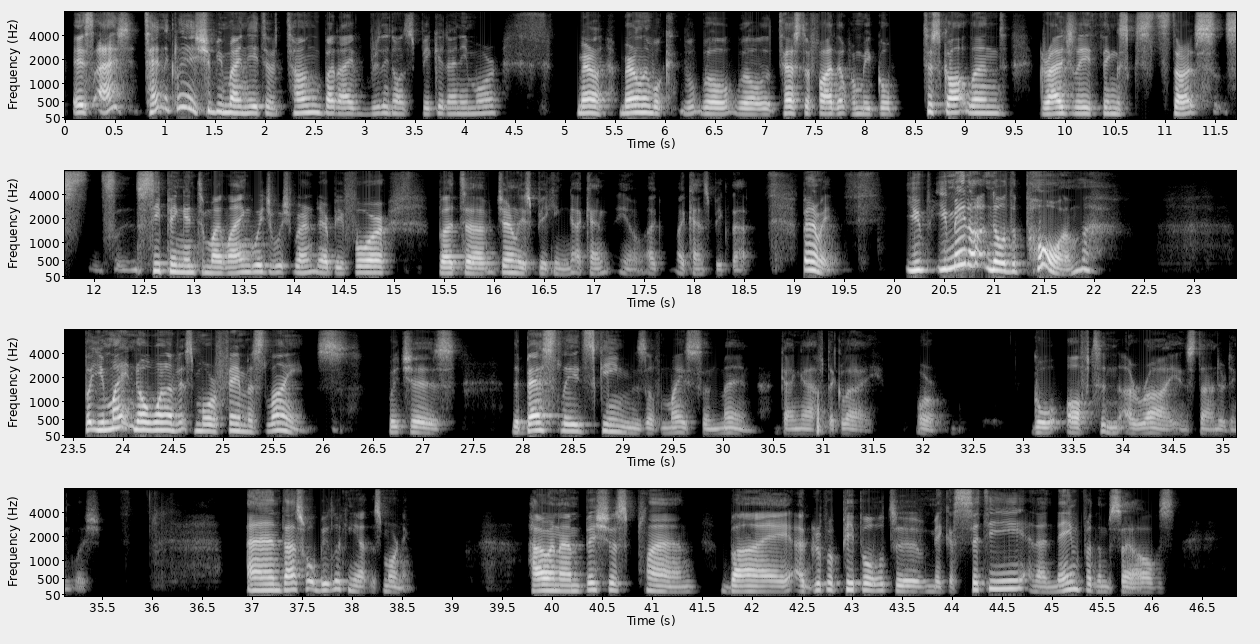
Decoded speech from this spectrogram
It's actually, technically it should be my native tongue, but I really don't speak it anymore. Marilyn, Marilyn will, will, will testify that when we go to Scotland, gradually things start seeping into my language, which weren't there before. But uh, generally speaking, I can't, you know, I, I can't speak that. But anyway, you, you may not know the poem, but you might know one of its more famous lines, which is, the best laid schemes of mice and men gang after gley, or go often awry in standard English. And that's what we'll be looking at this morning. How an ambitious plan by a group of people to make a city and a name for themselves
